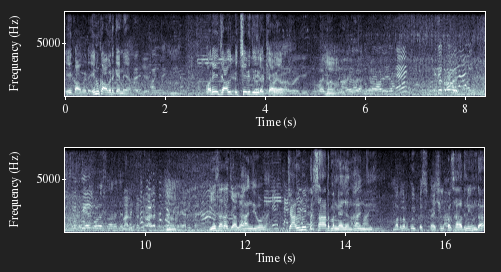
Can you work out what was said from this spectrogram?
ਇਹ ਕਾਵੜ ਇਹਨੂੰ ਕਾਵੜ ਕਹਿੰਦੇ ਆ हाँ जी ਔਰ ਇਹ ਜਲ ਪਿੱਛੇ ਵੀ ਤੁਸੀਂ ਰੱਖਿਆ ਹੋਇਆ ਇਹ ਸਾਰਾ ਜਲ ਹੈ ਹਾਂਜੀ ਹੋਰ ਜਲ ਨੂੰ ਹੀ ਪ੍ਰਸਾਦ ਮੰਨਿਆ ਜਾਂਦਾ ਹਾਂਜੀ ਮਤਲਬ ਕੋਈ ਸਪੈਸ਼ਲ ਪ੍ਰਸਾਦ ਨਹੀਂ ਹੁੰਦਾ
